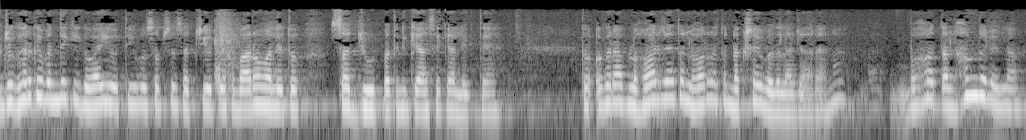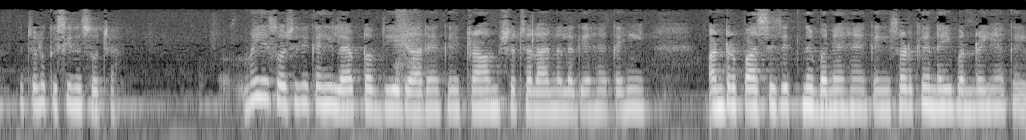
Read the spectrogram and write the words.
جو گھر کے بندے کی گواہی ہوتی ہے، وہ سب سے سچی ہوتی ہے۔ اخباروں والے تو سچ جھوٹ پتنی کیا سے کیا لکھتے ہیں۔ تو اگر آپ لاہور جائیں تو لاہور کا تو نقشہ ہی بدلا جا رہا ہے نا۔ بہت الحمد للہ چلو کسی نے سوچا۔ میں یہ سوچ رہی کہیں لیپ ٹاپ دیے جا رہے ہیں، کہیں ٹرام چلانے لگے ہیں، کہیں انڈر پاس اتنے بنے ہیں، کہیں سڑکیں نہیں بن رہی ہیں، کہیں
